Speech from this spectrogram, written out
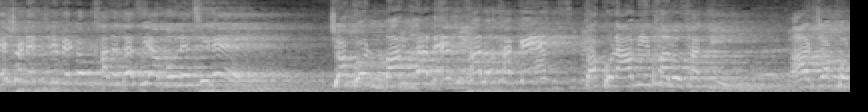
দেশনেত্রী বেগম খালেদা জিয়া বলেছিলেন, যখন বাংলাদেশ ভালো থাকে, তখন আমি ভালো থাকি। আর যখন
